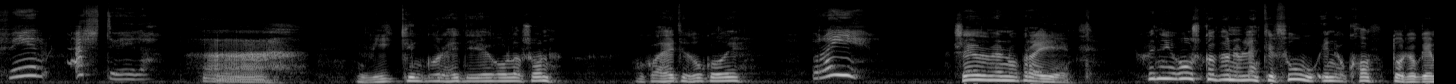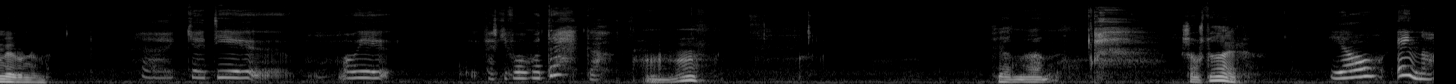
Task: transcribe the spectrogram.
Hver ertu eiginlega? Ah, Víkingur heiti ég Ólafsson og hvað heiti þú góði? Bræi? Segðu mér nú bræði, hvernig ósköpunum lendir þú inn á kontor hjá geimverunum? Gæti ég, má ég kannski fá eitthvað að drekka? Mm. Hérna, sástu þær? Já, eina.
